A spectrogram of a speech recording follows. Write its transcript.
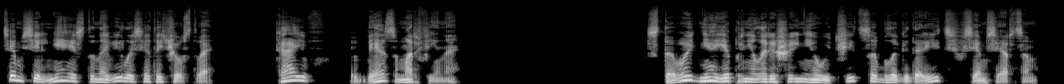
тем сильнее становилось это чувство. Кайф без морфина. С того дня я приняла решение учиться благодарить всем сердцем.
